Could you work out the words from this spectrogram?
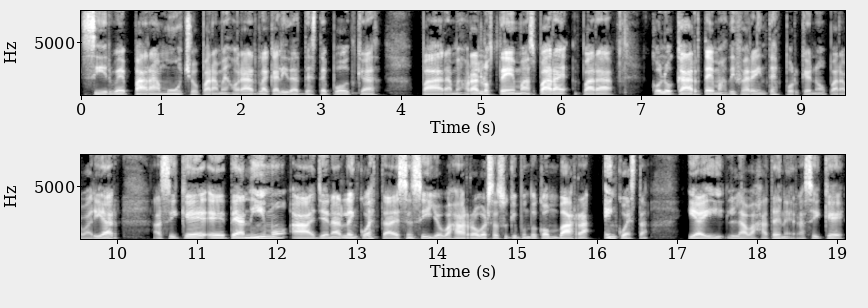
sirve para mucho, para mejorar la calidad de este podcast, para mejorar los temas, para, para colocar temas diferentes, ¿por qué no? Para variar. Así que eh, te animo a llenar la encuesta. Es sencillo, vas a robertsazuki.com barra encuesta y ahí la vas a tener. Así que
